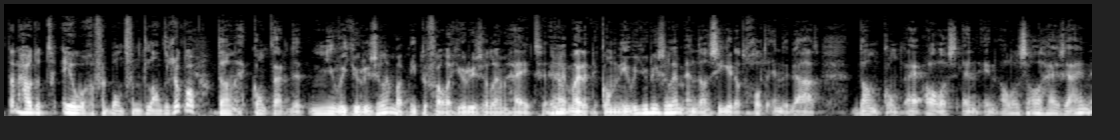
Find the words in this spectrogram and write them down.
dan houdt het eeuwige verbond van het land dus ook op. Dan komt daar het nieuwe Jeruzalem, wat niet toevallig Jeruzalem heet. Maar er komt nieuwe Jeruzalem en dan zie je dat God inderdaad, dan komt hij alles en in alles zal hij zijn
